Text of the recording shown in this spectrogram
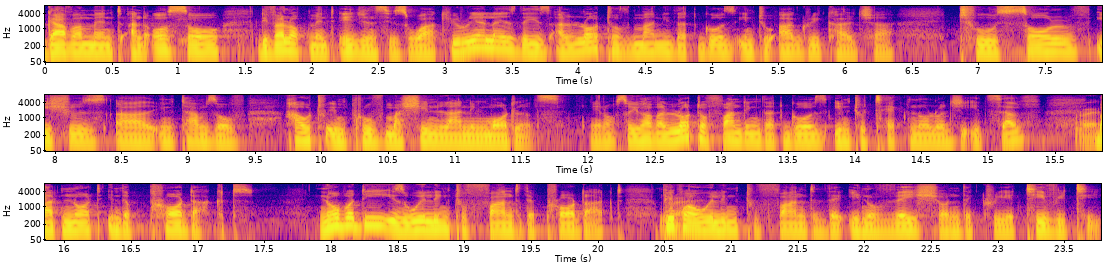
government and also development agencies work, you realize there is a lot of money that goes into agriculture to solve issues uh, in terms of how to improve machine learning models. You know, so you have a lot of funding that goes into technology itself, right. but not in the product. Nobody is willing to fund the product. People right. are willing to fund the innovation, the creativity.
